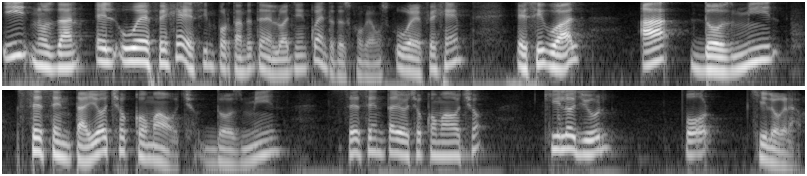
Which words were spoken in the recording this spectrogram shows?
Y nos dan el UFG, es importante tenerlo allí en cuenta. Entonces, como vemos, UFG es igual a 2068,8. 2068,8 kilojoule por kilogramo,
